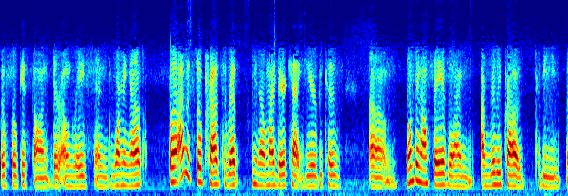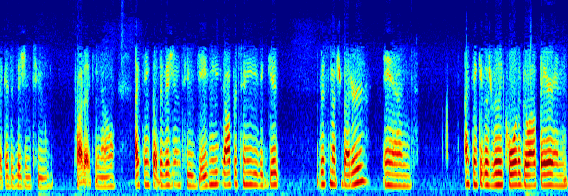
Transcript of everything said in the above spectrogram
so focused on their own race and warming up. But I was so proud to rep, you know, my Bearcat gear because um, one thing I'll say is that I'm I'm really proud to be like a Division two product. You know, I think that Division two gave me the opportunity to get this much better, and I think it was really cool to go out there and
